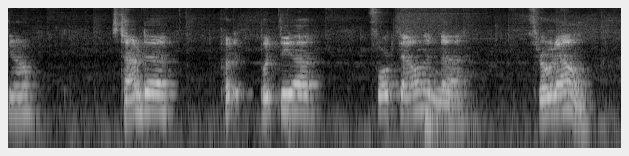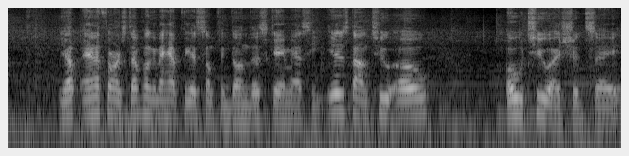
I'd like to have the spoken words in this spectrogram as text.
you know, it's time to put put the uh, fork down and uh, throw down. Yep, Anathorn's definitely going to have to get something done this game as he is down 2-0. 0-2, I should say.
